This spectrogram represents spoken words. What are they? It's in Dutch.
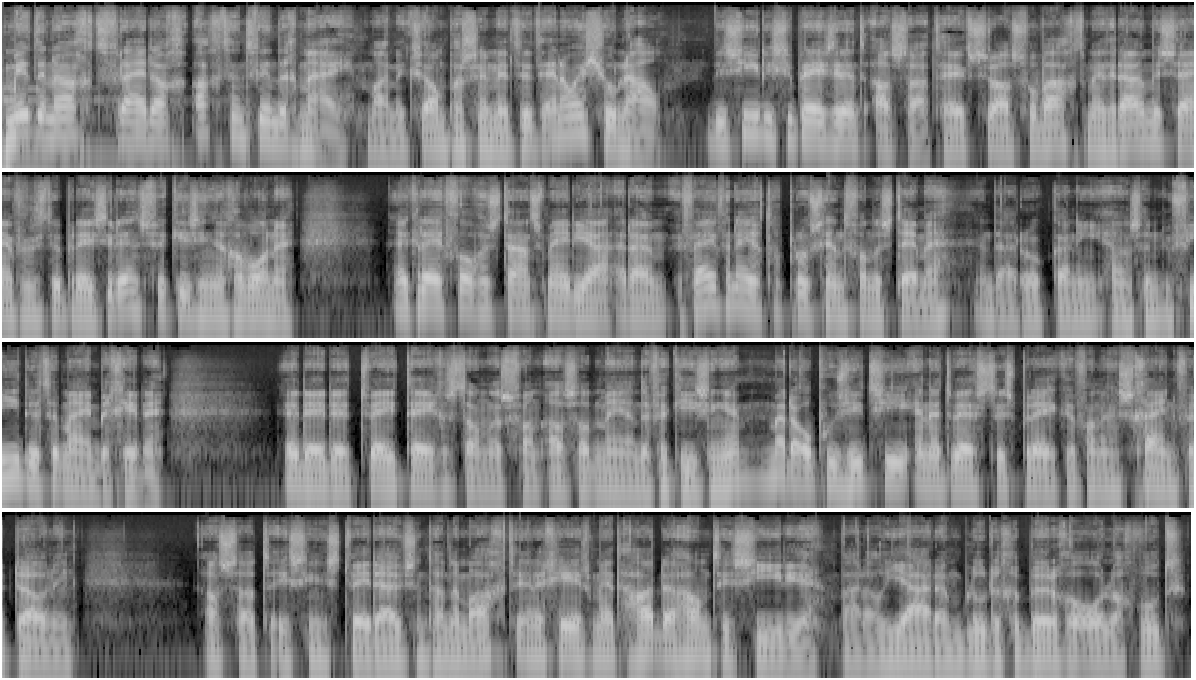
Middernacht, vrijdag 28 mei. Marnix Ampersen met het NOS-journaal. De Syrische president Assad heeft zoals verwacht... met ruime cijfers de presidentsverkiezingen gewonnen. Hij kreeg volgens staatsmedia ruim 95% van de stemmen... en daardoor kan hij aan zijn vierde termijn beginnen. Er deden twee tegenstanders van Assad mee aan de verkiezingen... maar de oppositie en het Westen spreken van een schijnvertoning. Assad is sinds 2000 aan de macht en regeert met harde hand in Syrië... waar al jaren een bloedige burgeroorlog woedt.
